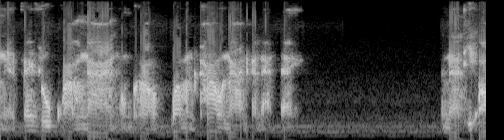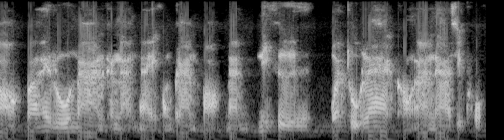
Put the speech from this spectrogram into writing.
เนี่ยให้รู้ความนานของเขาว่ามันเข้านานขนาดไหนขณะที่ออกก็ให้รู้นานขนาดไหนของการออกนั้น นี่คือวัตถุแรกของอานาสิบหก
